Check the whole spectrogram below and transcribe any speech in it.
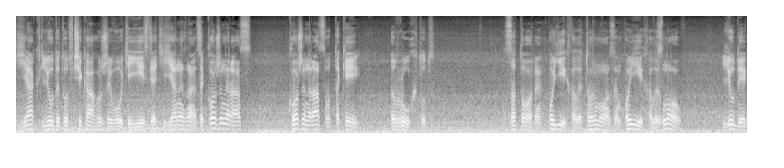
Як люди тут в Чикаго живуть і їздять, я не знаю. Це кожен раз, кожен раз от такий рух тут. Затори. Поїхали, тормозом, поїхали знов. Люди як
